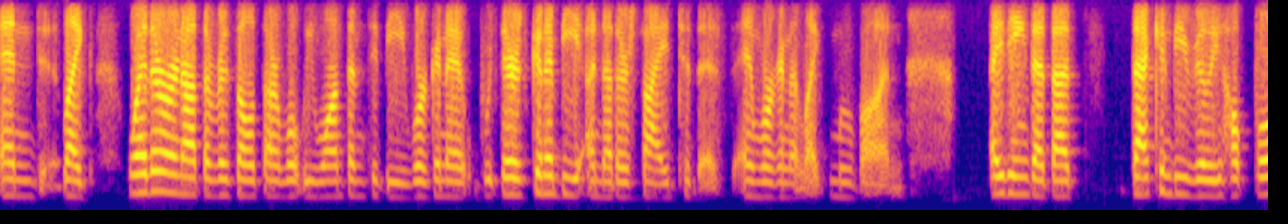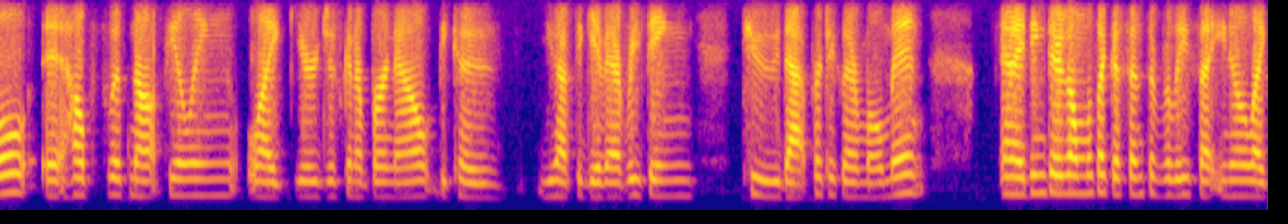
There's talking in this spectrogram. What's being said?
And like whether or not the results are what we want them to be we're going to there's going to be another side to this and we're going to like move on. I think that that's that can be really helpful. It helps with not feeling like you're just going to burn out because you have to give everything to that particular moment. And i think there's almost like a sense of relief that you know like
